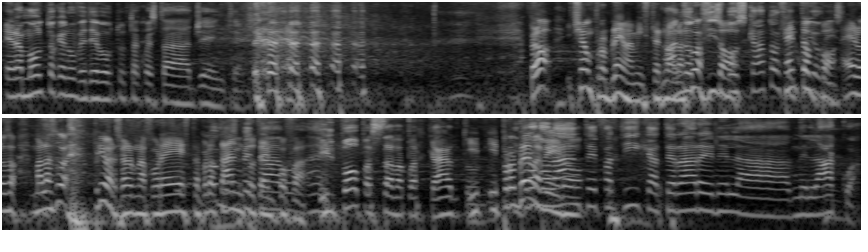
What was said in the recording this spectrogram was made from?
Era molto che non vedevo tutta questa gente. Però c'è un problema, Mister No. la Hanno sua sto- disboscato anche Senta qui, un po', visto. eh, lo so, ma la sua. Prima c'era una foresta, però tanto tempo fa. eh. Il Po passava qua accanto. Il, il problema vero. volante fatica a atterrare nella- nell'acqua.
